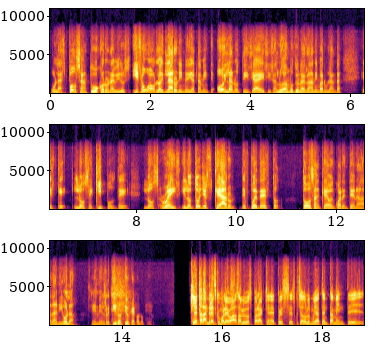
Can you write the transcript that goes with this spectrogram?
o la esposa tuvo coronavirus y ese jugador lo aislaron inmediatamente. Hoy la noticia es, y saludamos de una vez a Dani Marulanda, es que los equipos de los Rays y los Dodgers quedaron, después de esto, todos han quedado en cuarentena. Dani, hola, en el retiro Antioquia, Colombia. ¿Qué tal Andrés? ¿Cómo le va? Saludos para quienes, pues escuchándolos muy atentamente,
